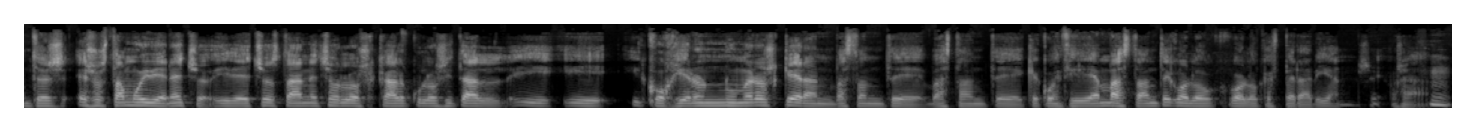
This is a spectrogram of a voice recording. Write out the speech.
entonces eso está muy bien hecho y de hecho están hechos los cálculos y tal y, y- y cogieron números que eran bastante, bastante, que coincidían bastante con lo, con lo que esperarían. sí, O sea, Mm.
